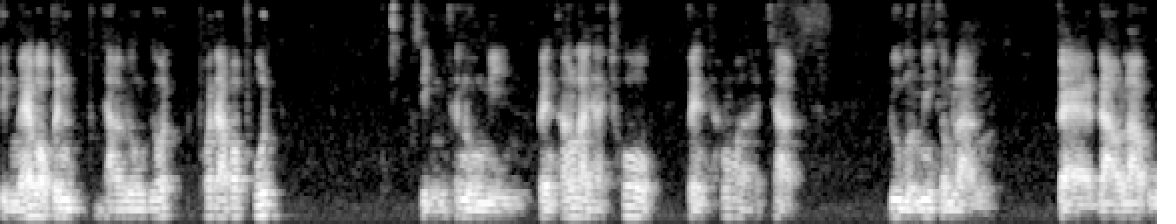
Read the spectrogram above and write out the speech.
ถึงแม้บอกเป็นดาวยงยศเพราะดาวพระพุธสิงห์ธนูมีนเป็นทั้งราชาโชค เป็นทั้งมาจักดูเหมือนมีกำลัง แต่ดาวราหู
